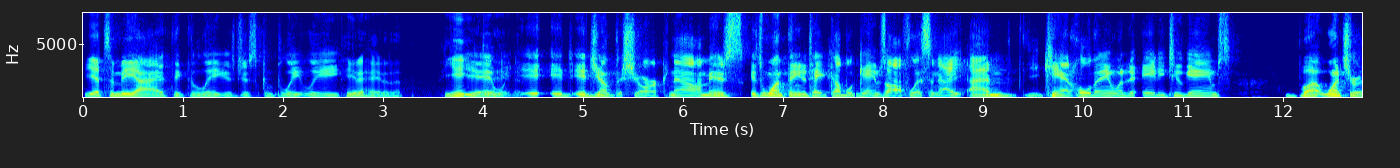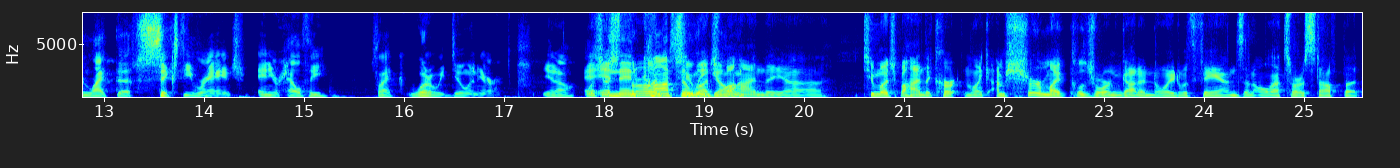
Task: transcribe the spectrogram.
yeah. To me, I think the league is just completely He'd have hated it. He, he yeah, it, it. it, it, it jumped the shark. Now, I mean, it's it's one thing to take a couple games off. Listen, I I'm you can't hold anyone to 82 games, but once you're in like the 60 range and you're healthy, it's like, what are we doing here? You know, and, It's and then constantly too much going. behind the uh too much behind the curtain. Like I'm sure Michael Jordan got annoyed with fans and all that sort of stuff, but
